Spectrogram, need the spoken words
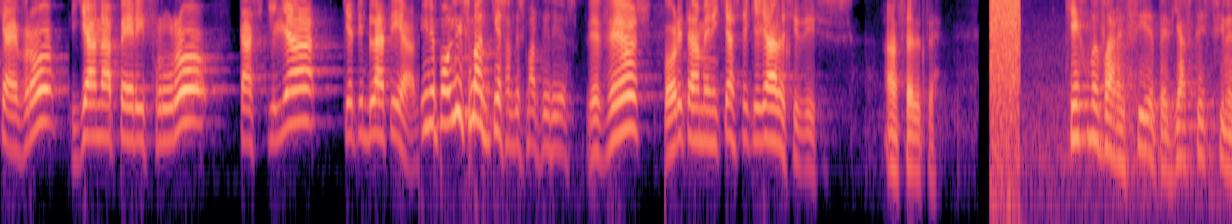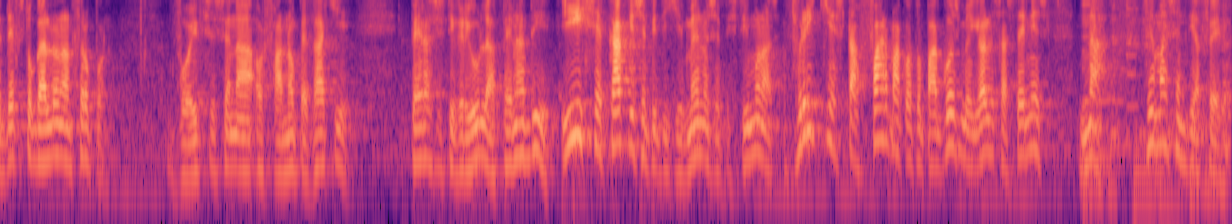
ευρώ για να περιφρουρώ τα σκυλιά και την πλατεία. Είναι πολύ σημαντικές αυτές τι μαρτυρίες. Βεβαίως, μπορείτε να με νοικιάσετε και για άλλες ειδήσεις. Αν θέλετε. Και έχουμε βαρεθεί, ρε παιδιά, αυτές τις συνεντεύξεις των καλών ανθρώπων. Βοήθησες ένα ορφανό παιδάκι, πέρασες στη γριούλα απέναντι, ή είσαι κάποιος επιτυχημένος επιστήμονας, βρήκες τα φάρμακο το παγκόσμιο για όλες τις ασθένειες; Να, δεν μας ενδιαφέρει.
